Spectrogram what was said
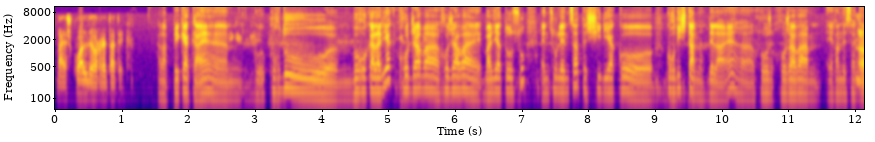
ba, eskualde horretatik. Hala, PKK, eh? kurdu borrokalariak, Rojava, Rojava baliatu zu, entzulentzat Siriako kurdistan dela, eh? Rojava errandezak. No,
